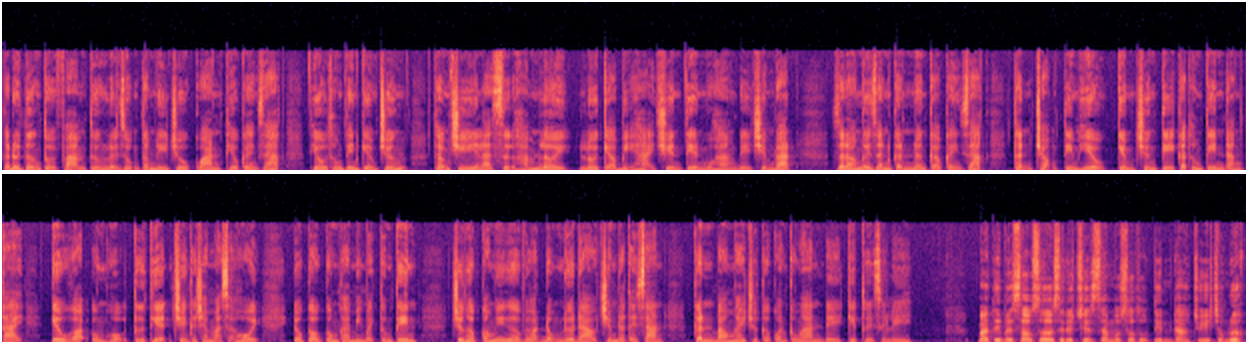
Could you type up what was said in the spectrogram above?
các đối tượng tội phạm thường lợi dụng tâm lý chủ quan, thiếu cảnh giác, thiếu thông tin kiểm chứng, thậm chí là sự hám lời, lôi kéo bị hại chuyển tiền mua hàng để chiếm đoạt. Do đó người dân cần nâng cao cảnh giác, thận trọng tìm hiểu, kiểm chứng kỹ các thông tin đăng tải, kêu gọi ủng hộ từ thiện trên các trang mạng xã hội, yêu cầu công khai minh bạch thông tin. Trường hợp có nghi ngờ về hoạt động lừa đảo chiếm đoạt tài sản, cần báo ngay cho cơ quan công an để kịp thời xử lý. Bản tin 16 giờ sẽ được chuyển sang một số thông tin đáng chú ý trong nước.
